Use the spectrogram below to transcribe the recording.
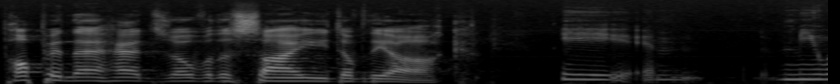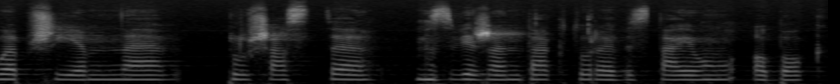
popping their heads over the side of the ark. I miłe, przyjemne, pluszaste zwierzęta, które wystają obok,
